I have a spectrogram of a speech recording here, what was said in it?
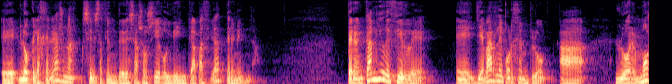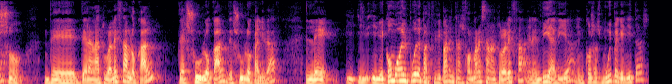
eh, lo que le genera es una sensación de desasosiego y de incapacidad tremenda. Pero en cambio decirle, eh, llevarle, por ejemplo, a lo hermoso de la naturaleza local, de su local, de su localidad, y, de cómo él puede participar en transformar esa naturaleza en el día a día, en cosas muy pequeñitas,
